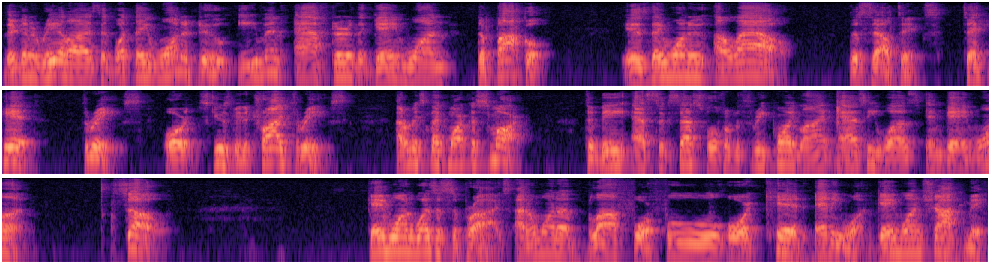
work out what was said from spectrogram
They're going to realize that what they want to do, even after the game one debacle, is they want to allow the Celtics to hit threes, or excuse me, to try threes. I don't expect Marcus Smart to be as successful from the three point line as he was in game one. So, Game one was a surprise. I don't want to bluff or fool or kid anyone. Game one shocked me.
